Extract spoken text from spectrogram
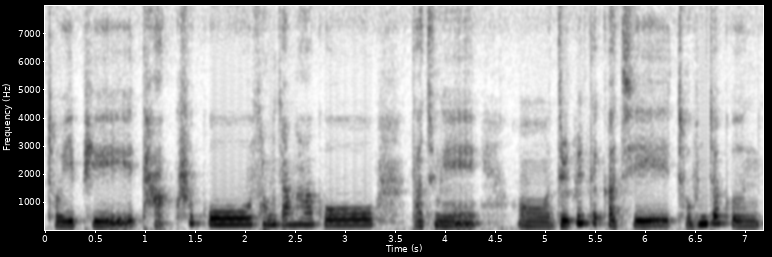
저 잎이 다 크고 성장하고 나중에 어, 늙을 때까지 저 흔적은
